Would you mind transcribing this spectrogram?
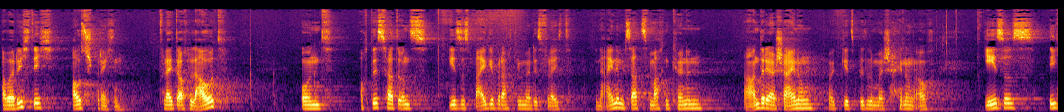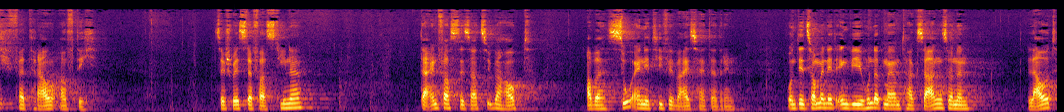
Aber richtig aussprechen, vielleicht auch laut. Und auch das hat uns Jesus beigebracht, wie wir das vielleicht in einem Satz machen können. Eine andere Erscheinung, heute geht es ein bisschen um Erscheinung auch. Jesus, ich vertraue auf dich. Zur Schwester Faustina, der einfachste Satz überhaupt, aber so eine tiefe Weisheit da drin. Und jetzt soll man nicht irgendwie hundertmal am Tag sagen, sondern laut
